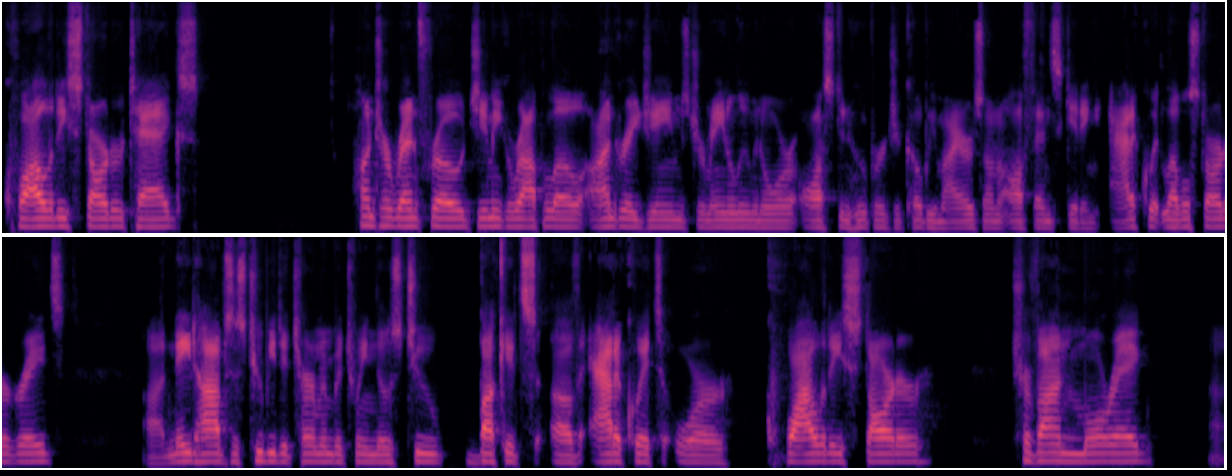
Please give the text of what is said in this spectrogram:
quality starter tags. Hunter Renfrow, Jimmy Garoppolo, Andre James, Jermaine Eluemunor, Austin Hooper, Jakobi Meyers on offense getting adequate level starter grades. Uh, Nate Hobbs is to be determined between those two buckets of adequate or quality starter. Tre'Von Moehrig, uh,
